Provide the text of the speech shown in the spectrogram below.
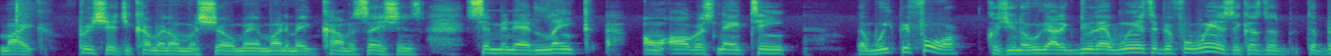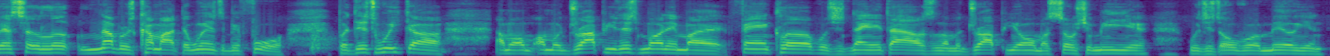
Mike, appreciate you coming on my show, man. Money Making Conversations. Send me that link on August 19th, the week before, because you know we got to do that Wednesday before Wednesday, because the the best of the numbers come out the Wednesday before. But this week, uh, I'm I'm, I'm gonna drop you this money in my fan club, which is ninety thousand. I'm gonna drop you on my social media, which is over a million.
